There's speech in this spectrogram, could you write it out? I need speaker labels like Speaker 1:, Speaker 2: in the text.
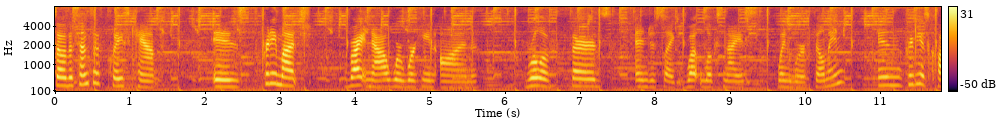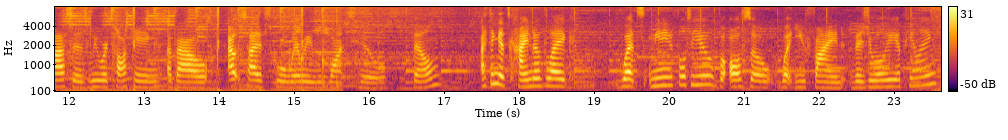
Speaker 1: So the Sense of Place Camp is pretty much, right now we're working on rule of thirds and just like what looks nice when we're filming. In previous classes, we were talking about outside of school where we would want to film. I think it's kind of like what's meaningful to you, but also what you find visually appealing.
